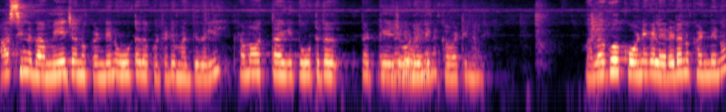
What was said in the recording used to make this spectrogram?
ಆಸಿನದ ಮೇಜನ್ನು ಕಂಡೆನು ಊಟದ ಕೊಠಡಿ ಮಧ್ಯದಲ್ಲಿ ಕ್ರಮವತ್ತಾಗಿತ್ತು ಊಟದ ತಟ್ಟೆಯ ಜೋಡಣೆ ಕವಟಿನಲ್ಲಿ. ಮಲಗುವ ಕೋಣೆಗಳೆರಡನ್ನು ಕಂಡೆನು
